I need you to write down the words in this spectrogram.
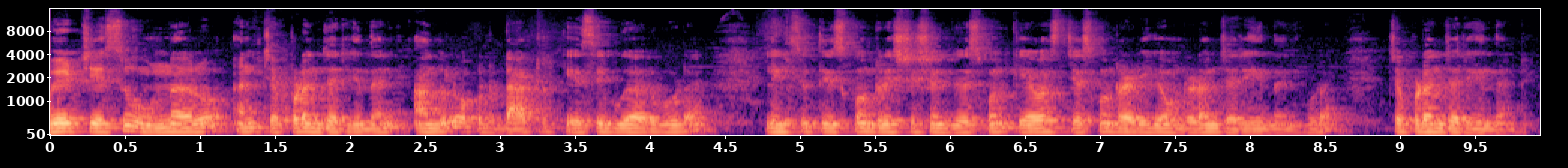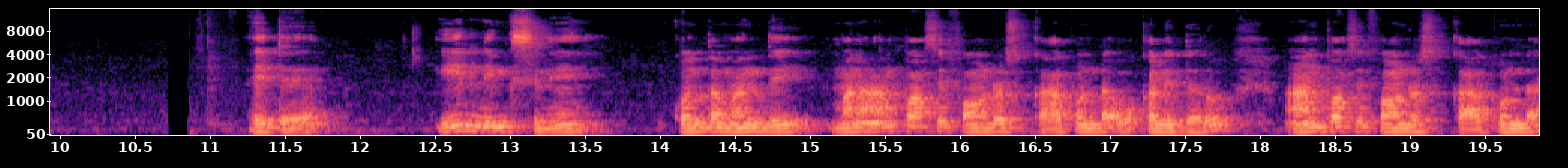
వెయిట్ చేస్తూ ఉన్నారు అని చెప్పడం జరిగిందని అందులో ఒక డాక్టర్ కేసీబీ గారు కూడా లింక్స్ తీసుకొని రిజిస్ట్రేషన్ చేసుకొని కేవైసీ చేసుకొని రెడీగా ఉండడం జరిగిందని కూడా చెప్పడం జరిగిందండి. అయితే ఈ లింక్స్ని కొంతమంది మన ఆన్పాసి ఫౌండర్స్ కాకుండా ఒకరిద్దరు ఆన్పాసి ఫౌండర్స్ కాకుండా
